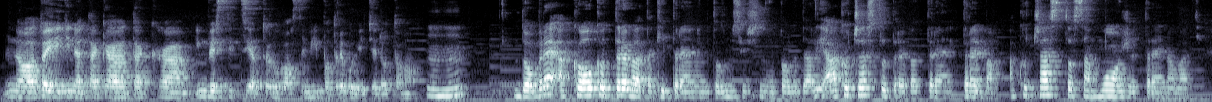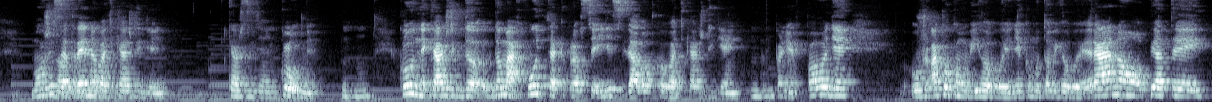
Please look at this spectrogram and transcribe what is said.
No a to je jediná taká, taká investícia, ktorú vlastne vy potrebujete do toho. Mhm. Dobre, a koľko trvá taký tréning, to sme si ešte nepovedali. A ako často treba, tré- treba? Ako často sa môže trénovať? Môže No, sa no. trénovať každý deň, Každý deň. kľudne. Mhm. Kľudne každý, kto, kto má chuť, tak proste ide si zavodkovať každý deň. Mhm. Úplne v pohode. Už ako komu vyhovuje. Niekomu to vyhovuje ráno o 5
